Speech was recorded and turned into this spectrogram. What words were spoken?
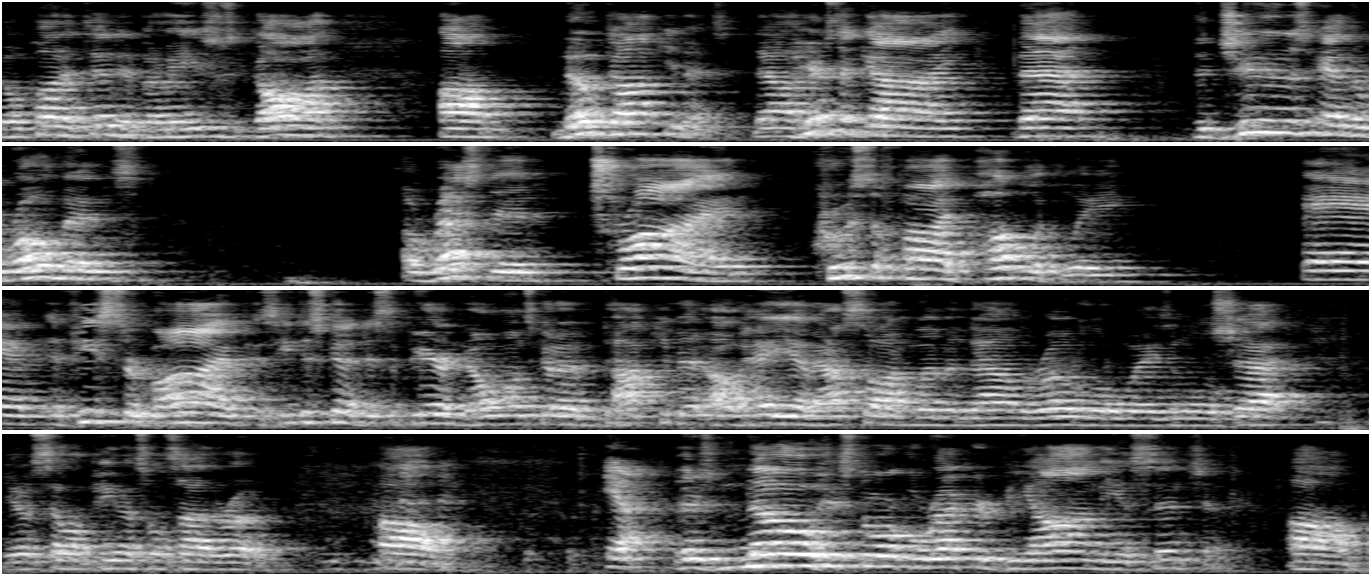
no pun intended, but I mean, he's just gone. Um, no documents. Now, here's a guy that the Jews and the Romans arrested, tried, crucified publicly, and if he survived, is he just going to disappear? No one's going to document, oh, hey, yeah, man, I saw him living down the road a little ways in a little shack, you know, selling peanuts on the side of the road. Um, yeah, there's no historical record beyond the ascension. Um,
